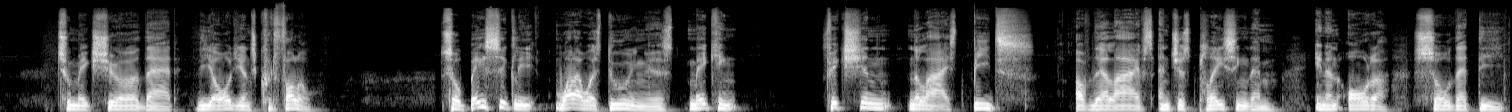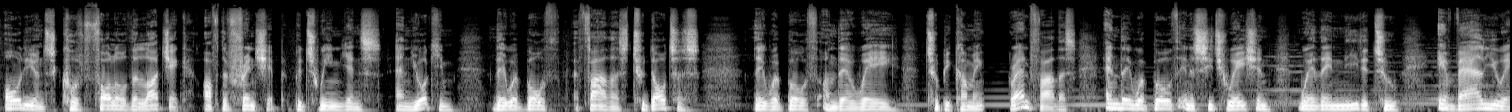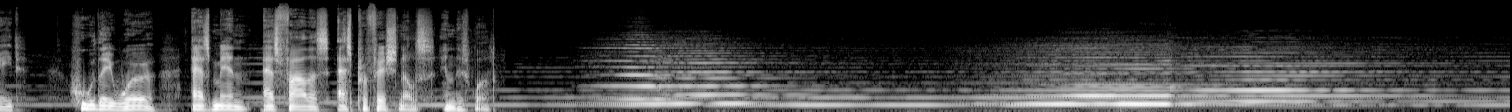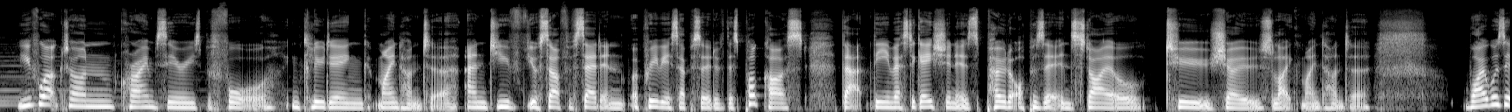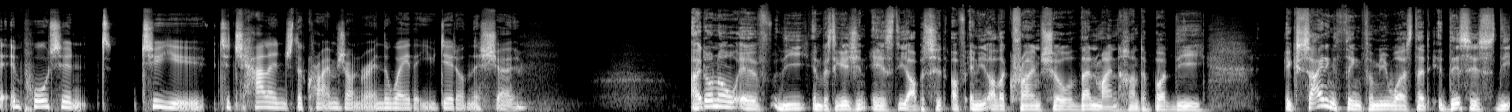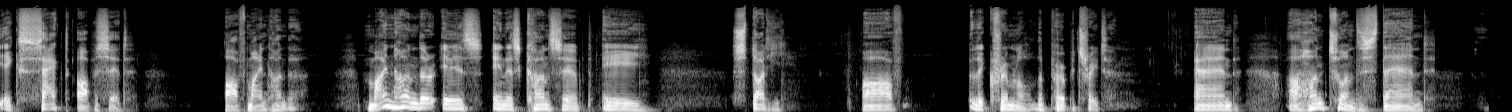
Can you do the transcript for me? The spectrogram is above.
to make sure that the audience could follow. So basically, what I was doing is making fictionalized beats of their lives and just placing them in an order so that the audience could follow the logic of the friendship between Jens and Joachim. They were both fathers to daughters. They were both on their way to becoming grandfathers, and they were both in a situation where they needed to evaluate who they were as men, as fathers, as professionals in this world. You've worked on crime series before, including Mindhunter, and you've yourself have said in a previous episode of this podcast that the investigation is polar opposite in style to shows like Mindhunter. Why was it important to you to challenge the crime genre in the way that you did on this show? I don't know if the investigation is the opposite of any other crime show than Mindhunter, but the exciting thing for me was that this is the exact opposite of Mindhunter. Mindhunter is, in its concept, a study of the criminal, the perpetrator, and a hunt to understand.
